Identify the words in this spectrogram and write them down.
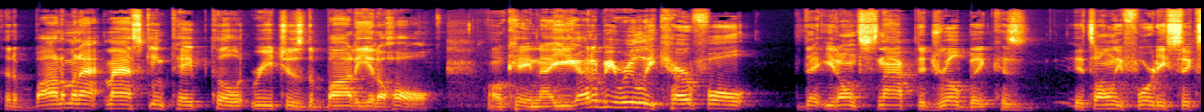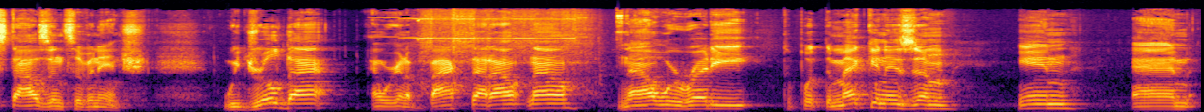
to the bottom of that masking tape till it reaches the body of the hole. Okay, now you got to be really careful that you don't snap the drill bit because it's only 46 thousandths of an inch. We drilled that and we're going to back that out now. Now we're ready to put the mechanism in and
